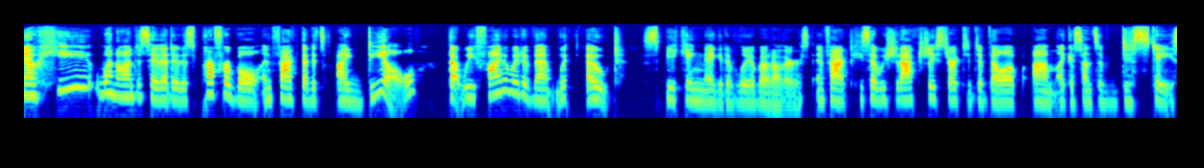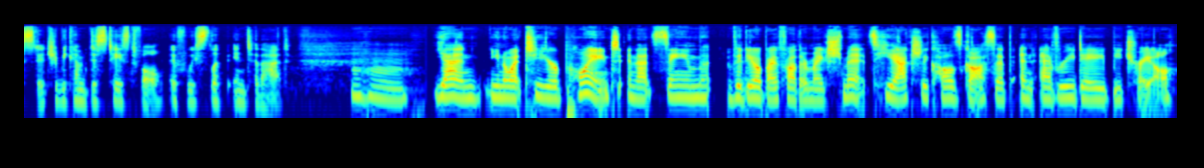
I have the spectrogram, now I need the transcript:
Now, he went on to say that it is preferable, in fact, that it's ideal that we find a way to vent without speaking negatively about others. In fact, he said we should actually start to develop um, like a sense of distaste. It should become distasteful if we slip into that. hmm Yeah, and you know what? To your point, in that same video by Father Mike Schmitz, he actually calls gossip an everyday betrayal,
